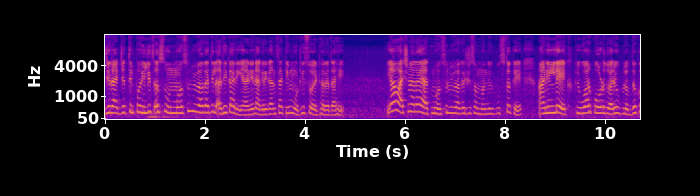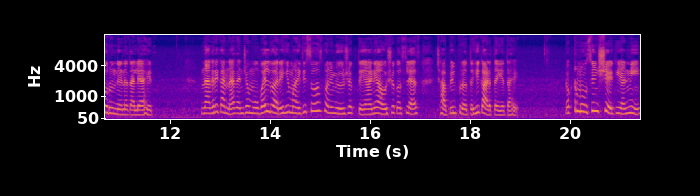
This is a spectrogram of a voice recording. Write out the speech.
जी राज्यातील पहिलीच असून महसूल विभागातील अधिकारी आणि नागरिकांसाठी मोठी सोय ठरत आहे. या वाचनालयात महसूल विभागाशी संबंधित पुस्तके आणि लेख क्यू आर कोडद्वारे उपलब्ध करून देण्यात आले आहेत. नागरिकांना त्यांच्या मोबाईलद्वारे ही माहिती सहजपणे मिळू शकते आणि आवश्यक असल्यास छापील प्रतही काढता येत आहे. डॉक्टर मोहसिन शेख यांनी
